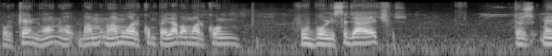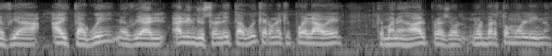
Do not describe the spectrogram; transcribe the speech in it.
¿Por qué? No, no vamos, a jugar con Pela, vamos a jugar con futbolistas ya hechos. Entonces me fui a, Itagüí, me fui al, Industrial de Itagüí, que era un equipo de la B que manejaba el profesor Norberto Molina,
